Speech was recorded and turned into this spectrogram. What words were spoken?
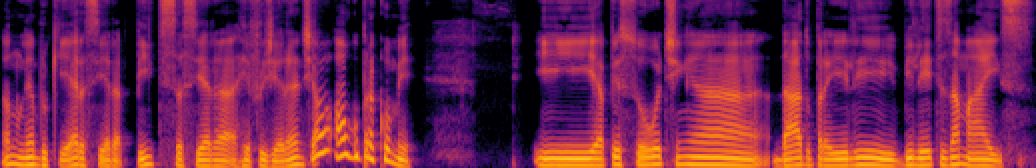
eu não lembro o que era, se era pizza, se era refrigerante, al- algo para comer. E a pessoa tinha dado para ele bilhetes a mais.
